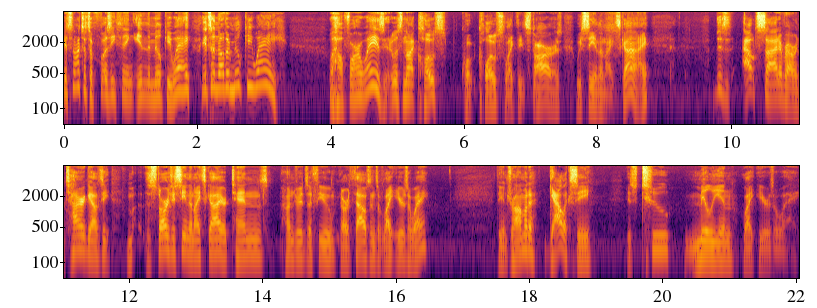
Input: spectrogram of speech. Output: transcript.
It's not just a fuzzy thing in the Milky Way, it's another Milky Way. Well, how far away is it? It was not close, quote, close like these stars we see in the night sky. This is outside of our entire galaxy. The stars you see in the night sky are tens, hundreds, a few, or thousands of light years away. The Andromeda galaxy is 2 million light years away.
